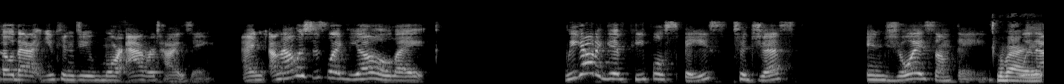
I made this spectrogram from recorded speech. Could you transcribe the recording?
so that you can do more advertising. And and I was just like, yo, like we got to give people space to just enjoy something right. without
